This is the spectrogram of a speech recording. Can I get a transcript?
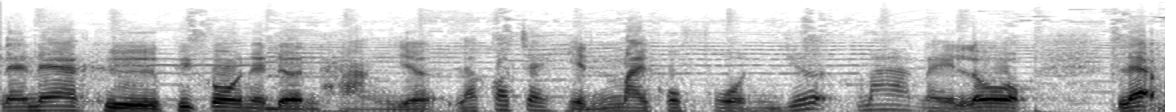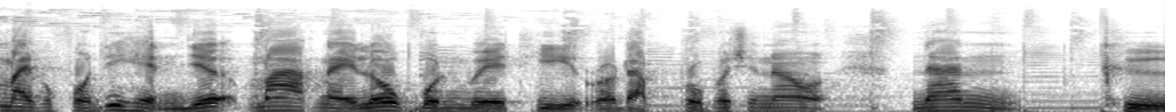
แน่ๆคือพี่โก้เนี่ยเดินทางเยอะ แล้วก็จะเห็นไมโครโฟนเยอะมากในโลก และไมโครโฟนที่เห็นเยอะมากในโลกบนเวทีระดับ professional นั่นคือ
